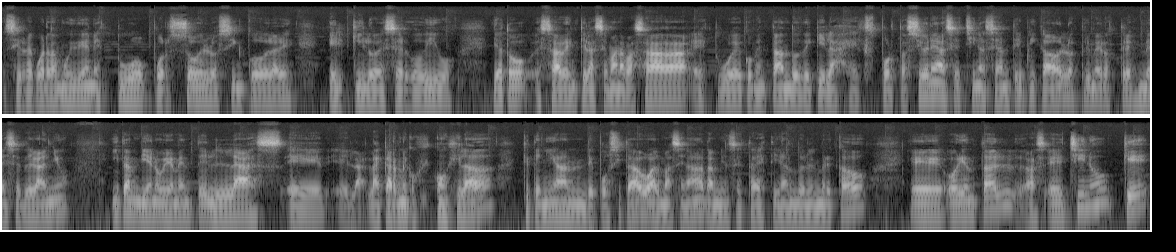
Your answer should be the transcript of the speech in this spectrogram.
si recuerda muy bien estuvo por sobre los 5 dólares el kilo de cerdo vivo. Ya todos saben que la semana pasada estuve comentando de que las exportaciones hacia China se han triplicado en los primeros 3 meses del año y también obviamente las, eh, la, carne congelada que tenían depositada o almacenada también se está destinando en el mercado eh, oriental eh, chino que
